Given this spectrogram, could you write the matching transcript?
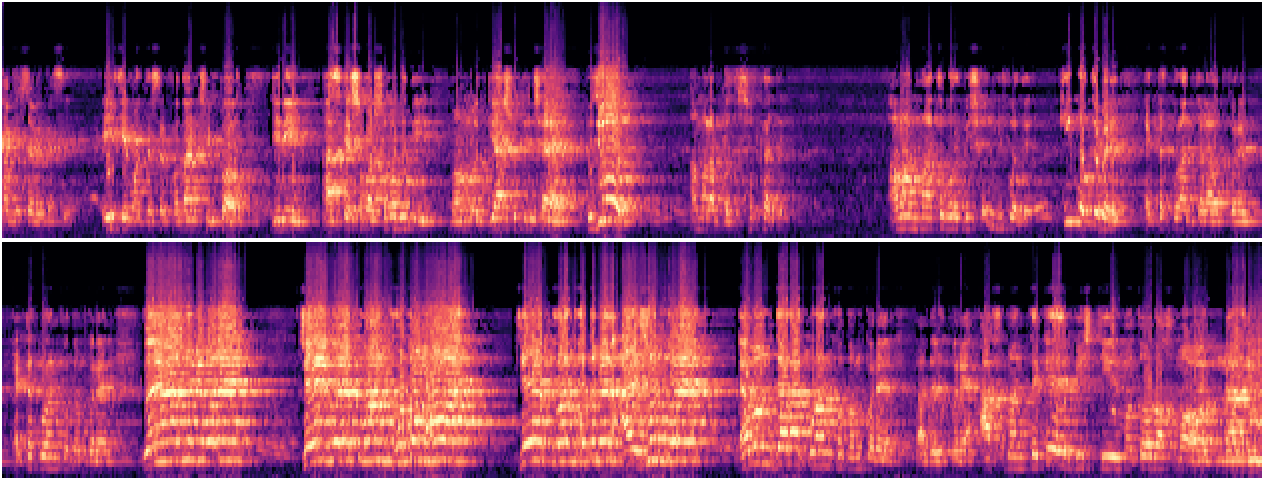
হাফিজ সাহেবের কাছে। এই যে মাদ্রাসার প্রধান শিক্ষক, যিনি আজকে সবার সভাপতি মোহাম্মদ গিয়াসুদ্দিন সাহেব, হুজুর, আমার আব্বা সক্ষাতে আমার মা তো বড় ভীষণ বিপদে। কি করতে পারে? একটা কোরআন তেলাওয়াত করেন, একটা কোরআন খতম করেন। দয়াল নবী বলেন, যেই করে কোরআন খতম হয়, যে কোরআন খতমের আয়োজন যারা কোরআন খতম করে, তাদের উপরে আসমান থেকে বৃষ্টির মতো রহমত নাজিল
